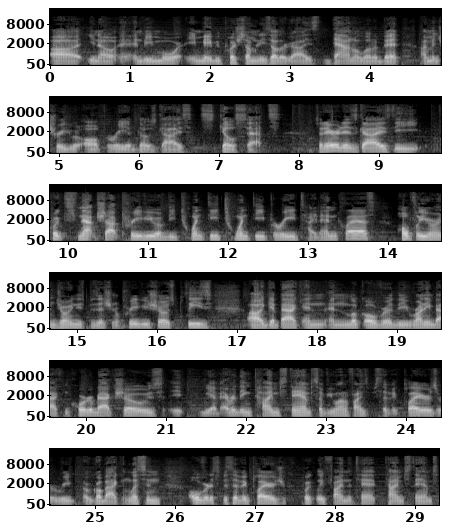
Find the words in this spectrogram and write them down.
uh, you know, and be more, and maybe push some of these other guys down a little bit. I'm intrigued with all three of those guys' skill sets. So there it is, guys. The quick snapshot preview of the 2023 tight end class. Hopefully, you're enjoying these positional preview shows. Please uh, get back and, and look over the running back and quarterback shows. It, we have everything timestamped. So if you want to find specific players or, re, or go back and listen over to specific players, you can quickly find the ta- timestamps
